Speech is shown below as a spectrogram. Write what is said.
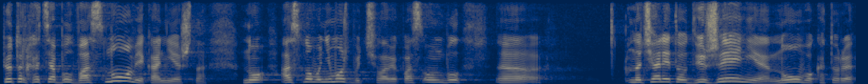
Петр хотя был в основе, конечно, но основа не может быть человек. Он был э, в начале этого движения нового, которое,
